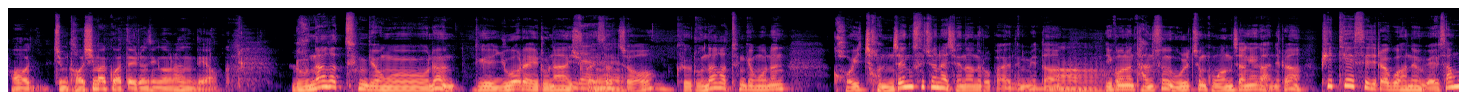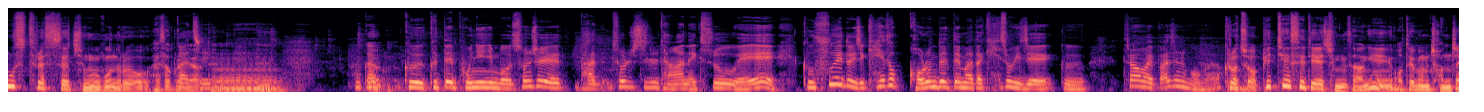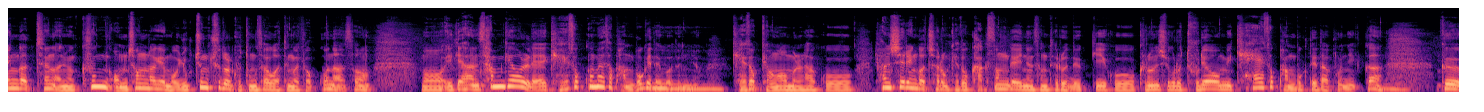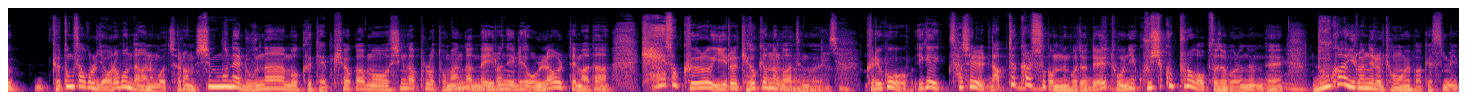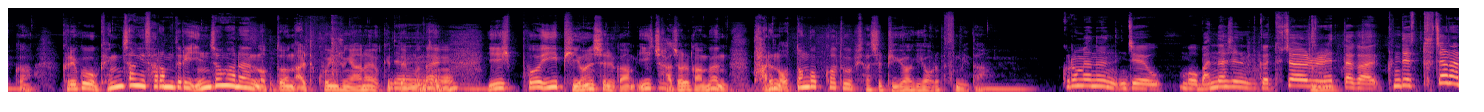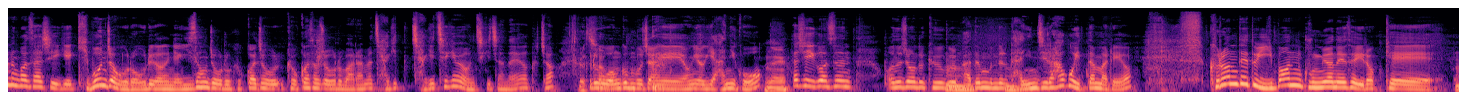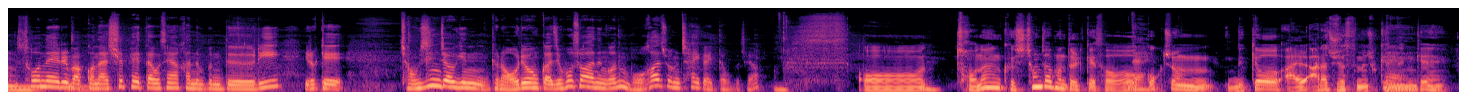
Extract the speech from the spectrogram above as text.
어, 좀 더 심할 것 같다 이런 생각을 하는데요. 루나 같은 경우는 이게 6월에 루나 이슈가 네. 있었죠. 그 루나 같은 경우는 거의 전쟁 수준의 재난으로 봐야 됩니다. 아. 이거는 단순 우울증 공황 장애가 아니라 PTSD라고 하는 외상후 스트레스 증후군으로 해석을 해야. 돼요. 음. 그러니까 그 그때 본인이 뭐 손실 받 손실 당한 액수 외에 그 후에도 이제 계속 거론될 때마다 계속 이제 그 트라우마에 빠지는 건가요? 그렇죠. PTSD의 증상이 어떻게 보면 전쟁 같은 아니면 큰 엄청나게 뭐 육중 추돌 교통사고 같은 걸 겪고 나서 뭐 이게 한 3개월 내에 계속 꿈에서 반복이 되거든요. 음. 계속 경험을 하고 현실인 것처럼 계속 각성돼 있는 상태로 느끼고 그런 식으로 두려움이 계속 반복되다 보니까 그 교통사고를 여러 번 당하는 것처럼 신문에 루나 뭐 그 대표가 뭐 싱가포르로 도망갔네 음. 이런 일이 올라올 때마다 계속 그 일을 계속 겪는 것 같은 거예요. 그렇죠. 그리고 이게 사실 납득할 수가 없는 거죠. 내 돈이 99%가 없어져 버렸는데 음. 누가 이런 일을 경험해 봤겠습니까? 그리고 굉장히 사람들이 인정하는 어떤 알트코인 중에 하나였기 네. 때문에 네. 이, 그이 비현실감, 이 좌절감은 다른 어떤 것과도 사실 비교하기가 어렵습니다. 그러면은 이제 뭐 만나시는 그러니까 투자를 했다가 근데 투자라는 건 사실 이게 기본적으로 우리가 그냥 이성적으로 교과적으로 교과서적으로 말하면 자기 자기 책임의 원칙이잖아요. 그죠? 그렇죠. 그리고 원금 보장의 영역이 아니고 네. 사실 이것은 어느 정도 교육을 받은 분들은 다 인지를 하고 있단 말이에요. 그런데도 이번 국면에서 이렇게 손해를 받거나 실패했다고 생각하는 분들이 이렇게 정신적인 그런 어려움까지 호소하는 거는 뭐가 좀 차이가 있다고 보세요? 어, 저는 그 시청자분들께서 네. 꼭좀 느껴 알, 알아주셨으면 좋겠는 네. 게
